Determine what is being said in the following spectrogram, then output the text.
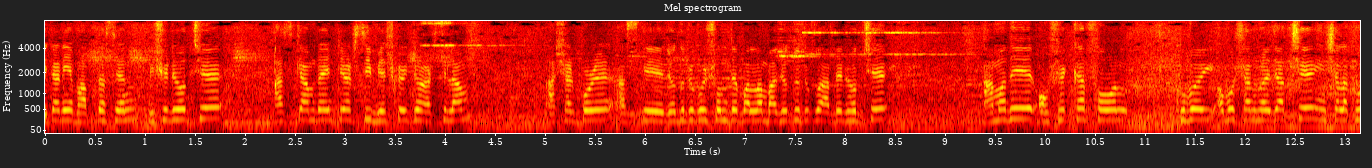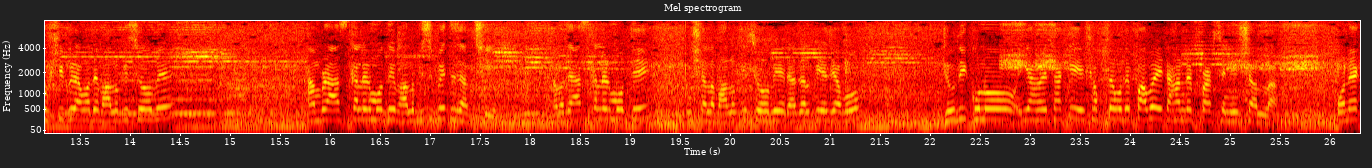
এটা নিয়ে ভাবতেছেন। বিষয়টি হচ্ছে, আজকে আমরা এনটিআরসি বেশ কয়েকজন আসছিলাম। আসার পরে আজকে যতটুকু শুনতে পারলাম বা যতটুকু আপডেট হচ্ছে, আমাদের অপেক্ষার ফল খুবই অবসান হয়ে যাচ্ছে। ইনশাল্লাহ খুব শীঘ্রই আমাদের ভালো কিছু হবে। আমরা আজকালের মধ্যে ভালো কিছু পেতে যাচ্ছি। আমাদের আজকালের মধ্যে ইনশাল্লাহ ভালো কিছু হবে রেজাল্ট পেয়ে যাব। যদি কোনো ইয়া হয়ে থাকে, এই সপ্তাহের মধ্যে পাবো, এটা হান্ড্রেড পার্সেন্ট ইনশাল্লাহ। অনেক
